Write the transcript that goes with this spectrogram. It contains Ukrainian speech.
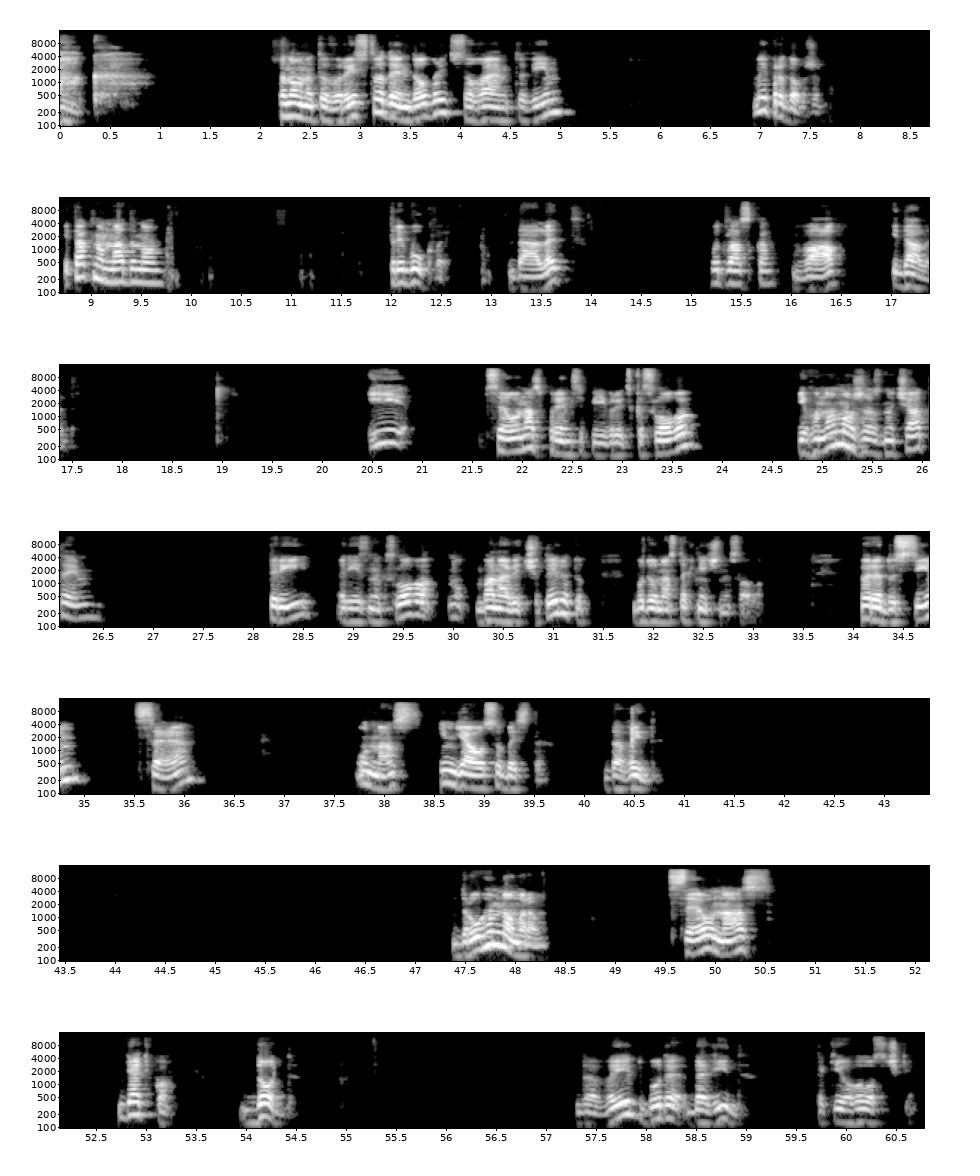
Так. Шановне товариство, день добрий, цугаєм товім. Ми продовжимо. І так нам надано три букви. Далет, будь ласка, вав і далет. І це у нас, в принципі, єврейське слово, і воно може означати три різних слова, ну, ба навіть чотири, тут буде у нас технічне слово. Передусім, це у нас ім'я особисте Давид. Другим номером це у нас дядько Дод. Давид буде Давід. Такі оголосочки.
